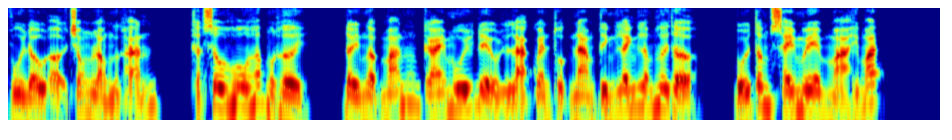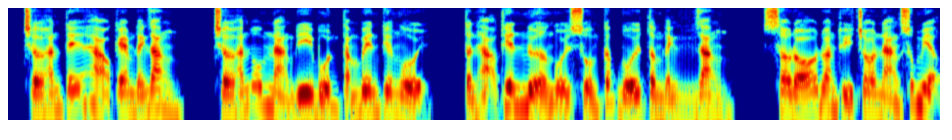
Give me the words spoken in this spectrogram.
vùi đầu ở trong lòng ngực hắn, thật sâu hô hấp một hơi, đầy ngập mãn cái mũi đều là quen thuộc nam tính lánh lâm hơi thở, bối tâm say mê mà hít mắt. Chờ hắn tế hảo kem đánh răng, chờ hắn ôm nàng đi buồn tắm bên kia ngồi, tần hạo thiên nửa ngồi xổm cấp bối tâm đánh răng, sau đó đoan thủy cho nàng xúc miệng,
